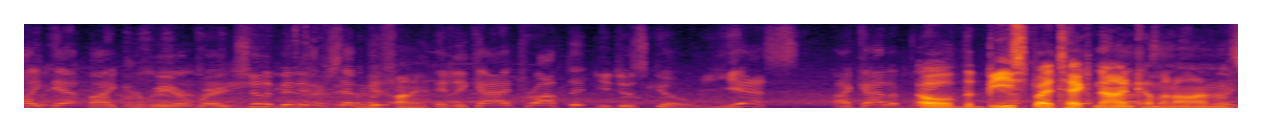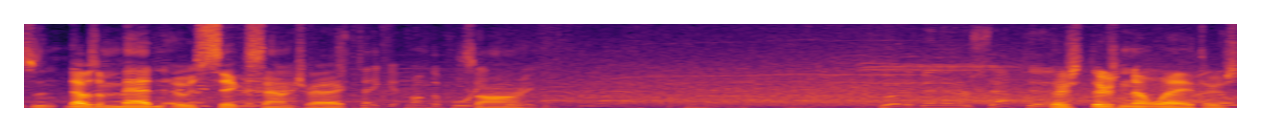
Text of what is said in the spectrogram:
like that in my career where it should have been intercepted. funny. And the guy dropped it. You just go, yes, I got a. Oh, The Beast by Tech N9ne coming on. Is, that was a Madden 06 soundtrack. Packers Take it from the 43. song. Could have been intercepted. There's there's no way. There's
